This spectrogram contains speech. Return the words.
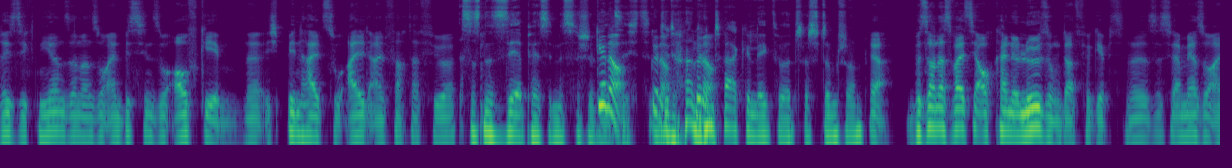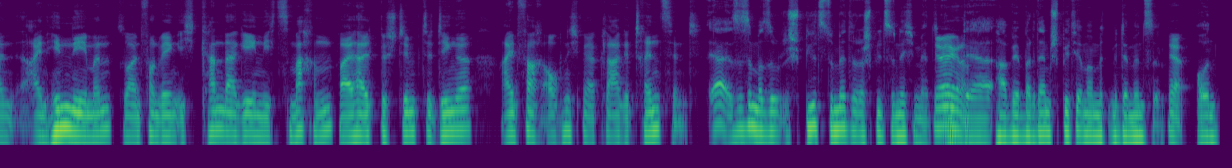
resignieren, sondern so ein bisschen so aufgeben. Ne? Ich bin halt zu alt einfach dafür. Es ist eine sehr pessimistische Genau, Weltsicht, genau, die da an genau. den Tag gelegt wird. Das stimmt schon. Ja, besonders weil es ja auch keine Lösung dafür gibt. Ne? Es ist ja mehr so ein, ein Hinnehmen, so ein von wegen, ich kann dagegen nichts machen, weil halt bestimmte Dinge einfach auch nicht mehr klar getrennt sind. Ja, es ist immer so, spielst du mit oder spielst du nicht mit? Ja, genau. der Javier Bardem spielt ja immer mit, mit der Münze. Ja. Und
